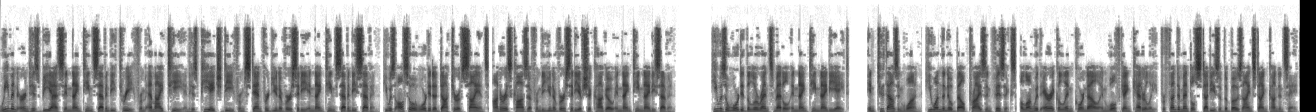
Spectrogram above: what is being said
Wieman earned his B.S. in 1973 from MIT and his Ph.D. from Stanford University in 1977. He was also awarded a Doctor of Science, honoris causa from the University of Chicago in 1997. He was awarded the Lorentz Medal in 1998. In 2001, he won the Nobel Prize in Physics, along with Eric Allin Cornell and Wolfgang Ketterle, for fundamental studies of the Bose–Einstein condensate.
